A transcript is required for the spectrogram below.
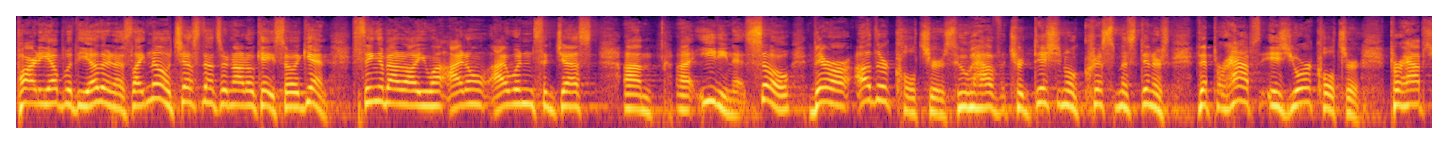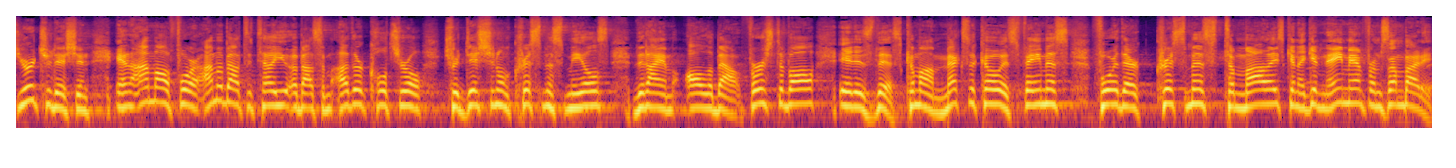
party up with the other nuts. Like, no, chestnuts are not okay. So again, sing about it all you want. I don't, I wouldn't suggest um, uh, eating it. So there are other cultures who have traditional Christmas dinners that perhaps is your culture, perhaps your tradition, and I'm all for it. I'm about to tell you about some other cultural traditional Christmas meals that I am all about. First of all, it is this. Come on, Mexico is famous for their Christmas tamales. Can I get an amen from somebody?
